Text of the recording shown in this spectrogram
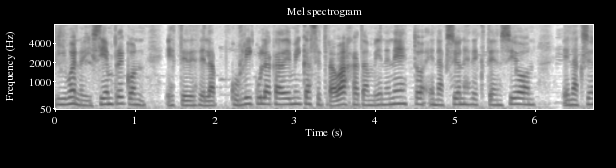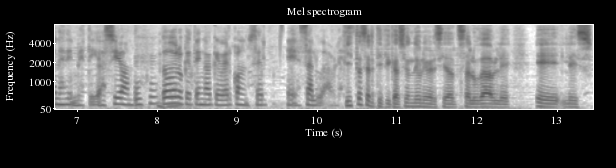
Y bueno, y siempre con, este, desde la currícula académica se trabaja también en esto, en acciones de extensión, en acciones de investigación, todo lo que tenga que ver con ser eh, saludables. ¿Y esta certificación de universidad saludable eh, les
